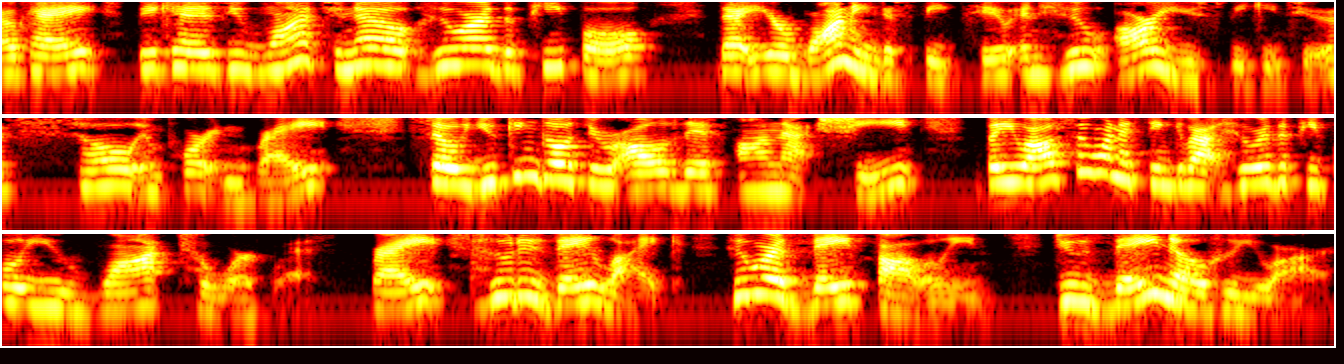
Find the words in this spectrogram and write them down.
Okay. Because you want to know who are the people that you're wanting to speak to and who are you speaking to? That's so important, right? So you can go through all of this on that sheet, but you also want to think about who are the people you want to work with, right? Who do they like? Who are they following? Do they know who you are?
